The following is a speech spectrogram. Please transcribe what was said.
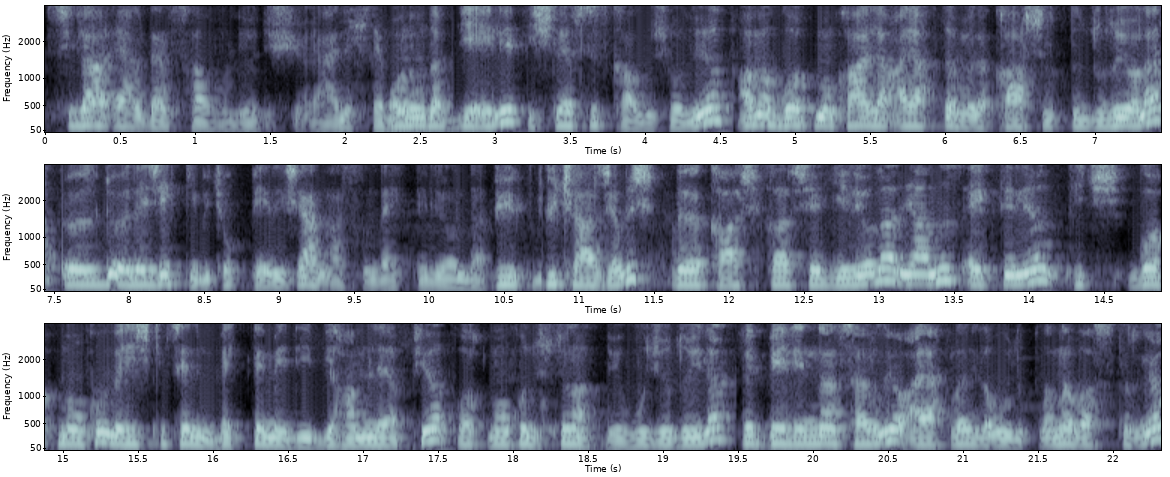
Silah elden savruluyor düşüyor. Yani İşte bu. onun da bir eli işlevsiz kalmış oluyor. Ama Gottmog hala ayakta böyle karşılıklı duruyorlar. Öldü ölecek gibi çok perişan aslında Ektelion'da. Büyük bir güç harcamış. Böyle karşı karşıya geliyorlar. Yalnız Ektelion hiç Gottmog'un ve hiç kimsenin beklemediği bir hamle yapıyor. Gottmog'un üstüne atlıyor vücuduyla ve belinden sarılıyor. Ayaklarıyla uyluklarına bastırıyor.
